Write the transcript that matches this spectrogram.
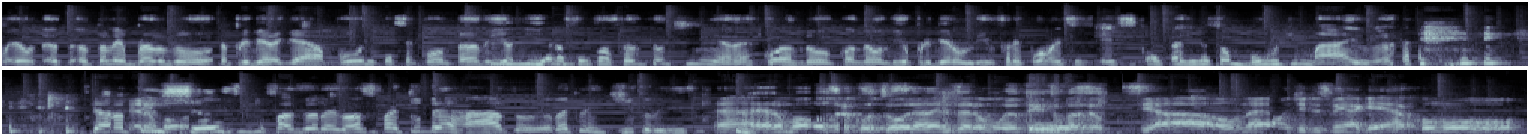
eu, eu, eu tô lembrando do, da Primeira Guerra Púnica, você contando, e, e, era a sensação que eu tinha, né? Quando, quando eu li o primeiro livro, falei, pô, esses, esses cartagineses são burros demais, né? o cara tem chance de fazer o negócio faz tudo errado. Eu não acredito nisso. É, era uma outra cultura, né? Eles eram, eu tento fazer um social, né? Onde eles veem a guerra como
